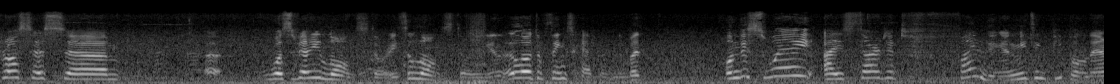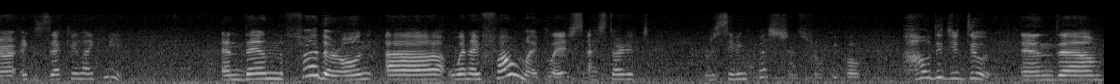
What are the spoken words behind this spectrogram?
process um, uh, was very long story. It's a long story, a lot of things happened. But on this way, I started finding and meeting people that are exactly like me. And then further on, uh, when I found my place, I started receiving questions from people. How did you do it? And um,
